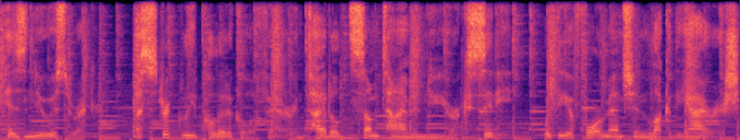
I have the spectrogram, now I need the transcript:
His newest record, a strictly political affair entitled Sometime in New York City, with the aforementioned Luck of the Irish,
